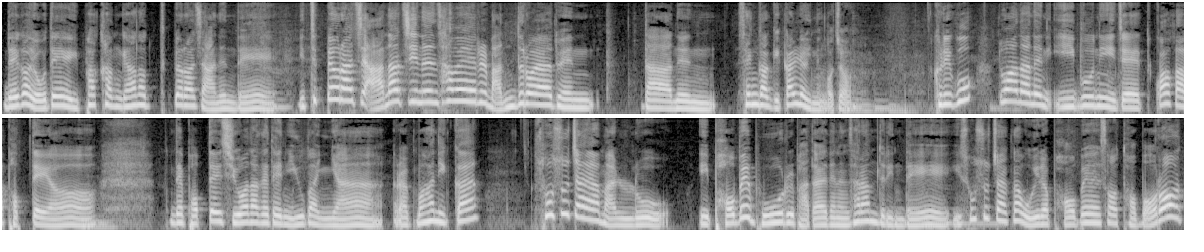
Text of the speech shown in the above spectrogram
내가 여대에 입학한 게 하나도 특별하지 않은데 이 특별하지 않아지는 사회를 만들어야 된다는 생각이 깔려 있는 거죠. 그리고 또 하나는 이분이 이제 과가 법대요. 근데 법대에 지원하게 된 이유가 있냐라고 하니까 소수자야말로 이 법의 보호를 받아야 되는 사람들인데 이 소수자가 오히려 법에서 더 멀어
